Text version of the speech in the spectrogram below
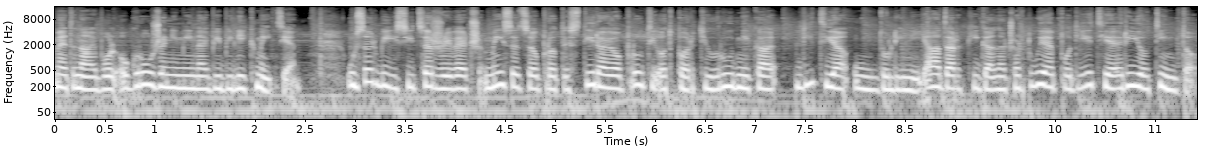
Med najbolj ogroženimi naj bi bili kmetje. V Srbiji sicer že več mesecev protestirajo proti odprtju rudnika litija v dolini Jadar, ki ga načrtuje podjetje Rio Tinto.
